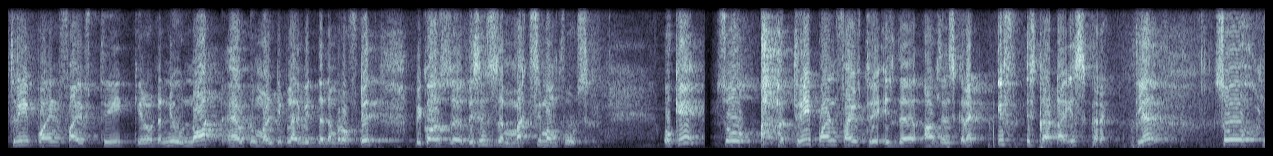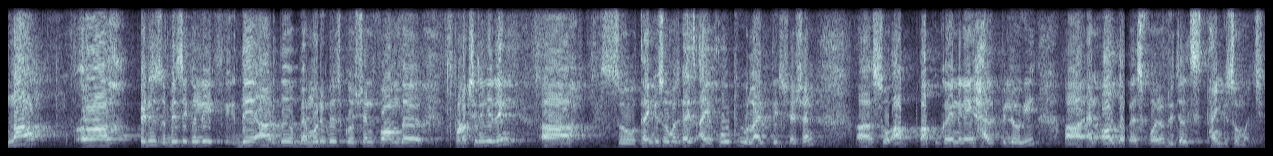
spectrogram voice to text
3.53 kilonewton. You not have to multiply with the number of teeth because uh, this is the maximum force okay? So 3.53 is the answer is correct if this data is correct. Clear? So now uh, it is basically they are the memory based question from the production engineering. Uh, so thank you so much guys. I hope you like this session. Uh, so aap, aapko kahin help mili uh, and all the best for your results. Thank you so much.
